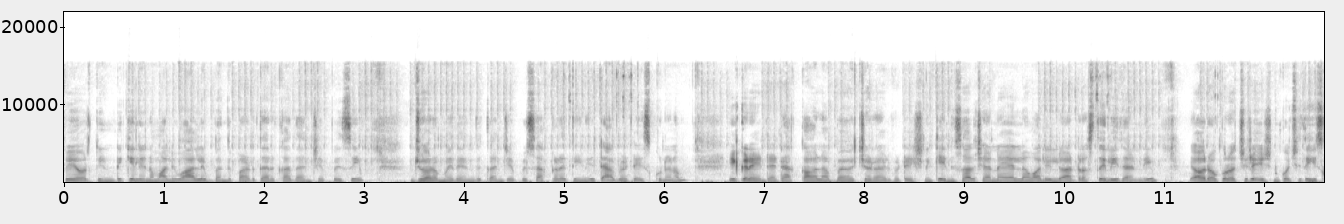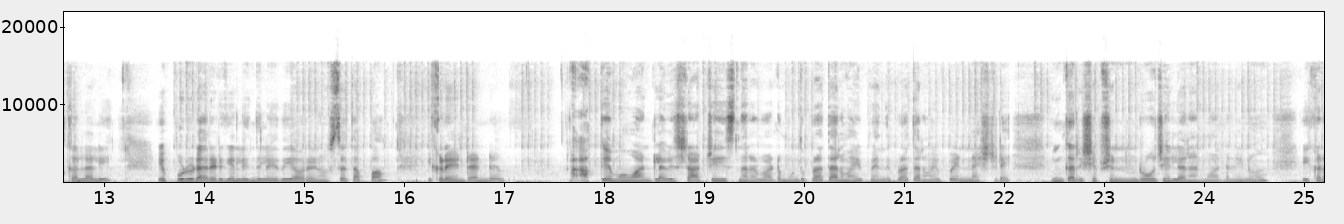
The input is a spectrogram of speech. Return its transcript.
ఫేవర్ తింటికి వెళ్ళినా మళ్ళీ వాళ్ళు ఇబ్బంది పడతారు కదా అని చెప్పేసి జ్వరం మీద ఎందుకని చెప్పేసి అక్కడే తిని ట్యాబ్లెట్ వేసుకున్నాను. ఇక్కడ ఏంటంటే అక్క వాళ్ళ అబ్బాయి వచ్చాడు రైల్వే స్టేషన్కి. ఎన్నిసార్లు చెన్నై వెళ్ళినా వాళ్ళ ఇల్లు అడ్రస్ తెలియదండి ఎవరో ఒకరు వచ్చి స్టేషన్కి వచ్చి తీసుకెళ్ళాలి. ఎప్పుడు డైరెక్ట్గా వెళ్ళింది లేదు ఎవరైనా వస్తే తప్ప. ఇక్కడ ఏంటంటే అక్కేమో వంటలు అవి స్టార్ట్ చేయిస్తున్నారనమాట. ముందు ప్రధానం అయిపోయింది. ప్రధానం అయిపోయిన నెక్స్ట్ డే ఇంకా రిసెప్షన్ రోజు వెళ్ళాను అనమాట నేను. ఇక్కడ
